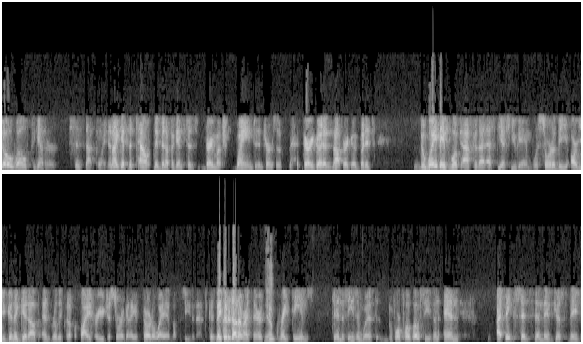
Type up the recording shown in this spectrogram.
so well together since that point. And I get the talent they've been up against has very much waned in terms of very good and not very good, but it's the way they've looked after that SDSU game was sort of the are you going to get up and really put up a fight or are you just sort of going to throw it away and let the season end? Because they could have done it right there. Yep. Two great teams to end the season with before postseason. And I think since then they've just they've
